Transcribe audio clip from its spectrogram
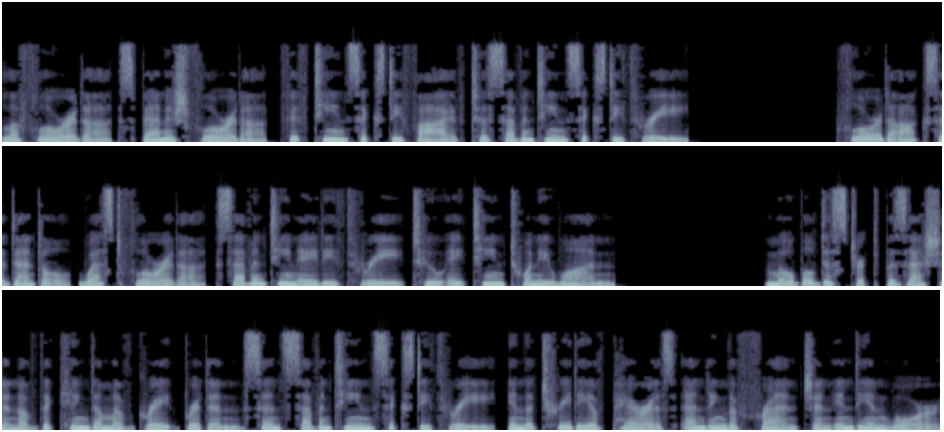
La Florida Spanish Florida, 1565–1763 Florida Occidental West Florida, 1783–1821 Mobile district possession of the Kingdom of Great Britain since 1763, in the Treaty of Paris ending the French and Indian War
